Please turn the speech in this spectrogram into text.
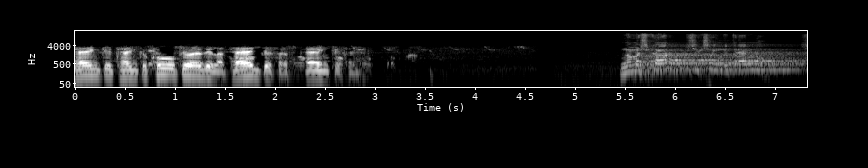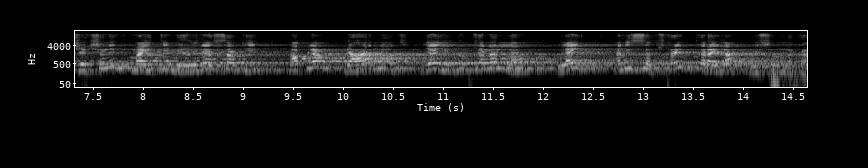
थँक्यू थँक्यू खूप वेळ दिला. थँक्यू सर थँक्यू थँक्यू नमस्कार शिक्षक मित्रांनो. शैक्षणिक माहिती मिळविण्यासाठी आपल्या प्रहार न्यूज या यूट्यूब चॅनलला लाईक आणि सबस्क्राईब करायला विसरू नका.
